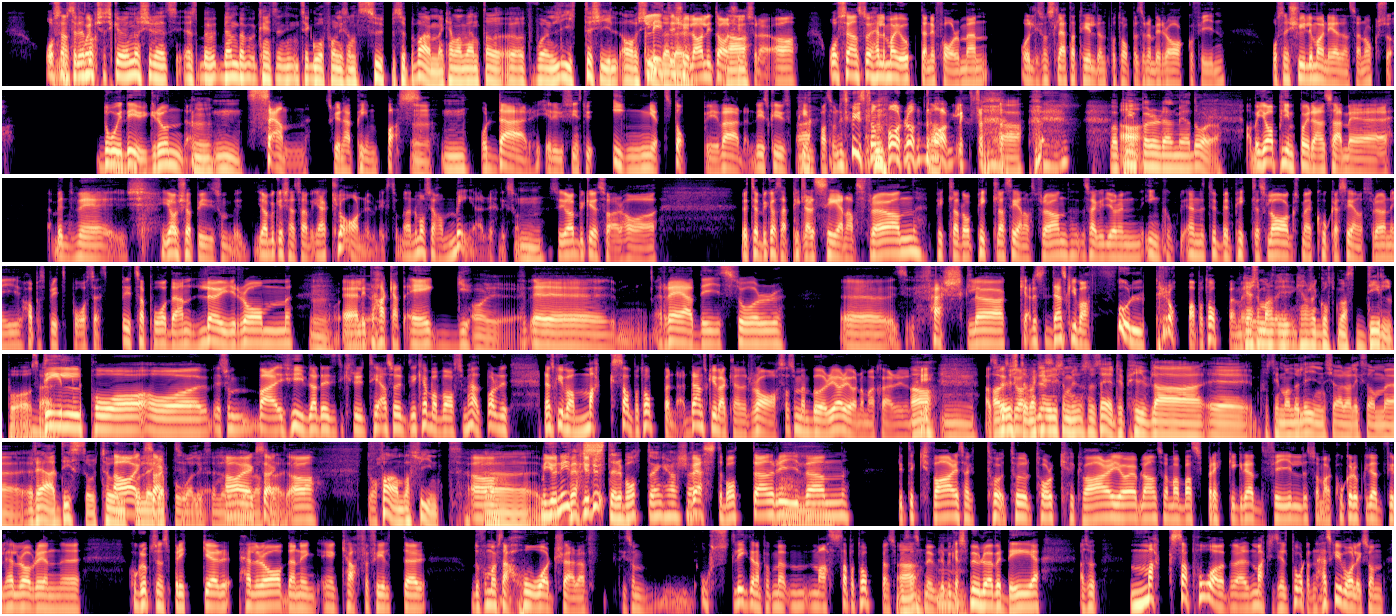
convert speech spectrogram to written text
Och sen så den också, ska den, också kyla- alltså, den kan inte, inte gå från liksom super, super varm, men kan man vänta och få den lite kyl, avkyld? Lite eller? kyl, ja, lite avkyld Ja. sådär. Ja. Och sen så häller man ju upp den i formen och liksom slätar till den på toppen så den blir rak och fin. Och sen kyler man ner den sen också. Då är det ju grunden. Mm. Sen ska den här pimpas. Mm. Och där är det, finns det ju inget stopp i världen. Det ska ju pimpas som det finns som morgondag. Liksom. Ja. Vad Ja. pimpar du den med då? då? Ja, men jag pimpar ju den så här med... med, med jag köper liksom, jag brukar känna så här, är jag klar nu? Liksom? Nu måste jag ha mer. Liksom. Mm. Så jag brukar så här ha Vet, jag brukar ha så här picklade senapsfrön, pickla, då, pickla senapsfrön, så här, gör en, en, typ en pickleslag som jag kokar senapsfrön i, har på spritspåse, spritsa på den, löjrom, Mm. eh, lite hackat ägg, eh, rädisor, eh, färsklök. Den ska ju vara fullproppad på toppen. med- Kanske, man, kanske gott med massa dill på. Och så här. dill på och liksom bara hyvlade lite kryddor. Alltså det kan vara vad som helst. Bara det, den ska ju vara maxad på toppen där. Den ska ju verkligen rasa som en burgare gör när man skär i den. Ja, Mm. Alltså, ja det just det. vara- Man kan ju liksom, som du säger, typ hyvla eh, på sin mandolin, köra liksom, eh, rädisor tunt Ja, och lägga på. Liksom, Ja, exakt. Ja. Fan vad fint. Ja. Eh, Men gör ni, gör du, Västerbotten kanske? Västerbotten, riven, lite kvarg, så här tor- tor- tork kvarg gör jag ibland. Så man bara spräcker gräddfil. Så man kokar upp gräddfil, häller av det i en, eh, kokar upp så den spricker, häller av den i en- kaffefilter. Då får man sån här hård så här, liksom, med massa på toppen som Ja. ja. smulor. Jag brukar smula över det. Alltså, maxa på eh, matjessilltårtan. Den här ska ju vara liksom...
